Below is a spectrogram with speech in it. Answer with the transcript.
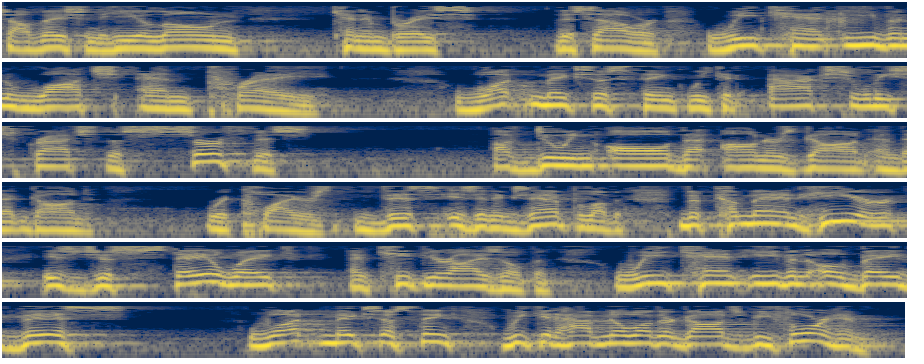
salvation. He alone can embrace this hour. We can't even watch and pray. What makes us think we could actually scratch the surface of doing all that honors God and that God requires. This is an example of it. The command here is just stay awake and keep your eyes open. We can't even obey this. What makes us think we could have no other gods before Him?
